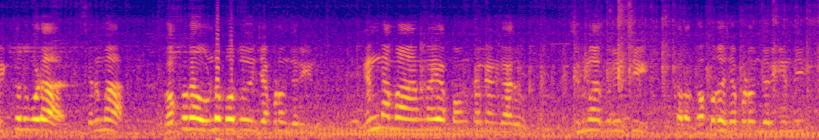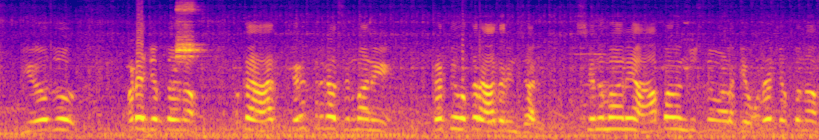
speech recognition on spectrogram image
వ్యక్తులు కూడా ఈ సినిమా గొప్పగా ఉండబోతుందని చెప్పడం జరిగింది. నిన్న మా అన్నయ్య పవన్ కళ్యాణ్ గారు సినిమా గురించి చాలా గొప్పగా చెప్పడం జరిగింది. ఈరోజు ఇప్పుడే చెప్తున్నాం ఒక చరిత్రగా సినిమాని ప్రతి ఒక్కరు ఆదరించాలి. సినిమాని ఆపాలని చూసిన వాళ్ళకి ఒకటే చెప్తున్నాం.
